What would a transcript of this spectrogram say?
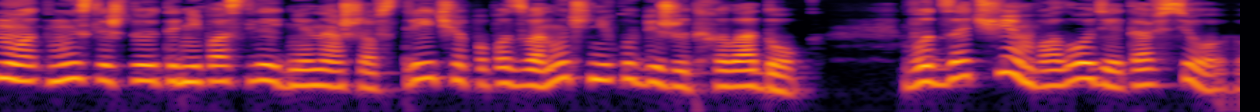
но от мысли, что это не последняя наша встреча, по позвоночнику бежит холодок. Вот зачем, Володя, это все?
